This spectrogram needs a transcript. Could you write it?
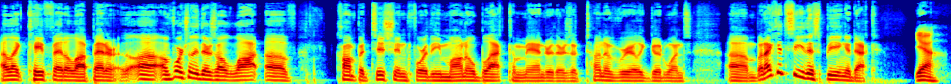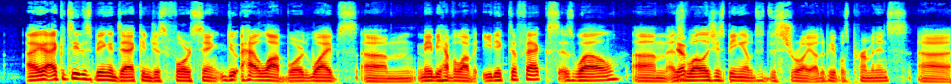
I like K-Fed a lot better. Uh, unfortunately, there's a lot of competition for the mono black commander. There's a ton of really good ones, um, but I could see this being a deck. Yeah. I, I could see this being a deck and just forcing do have a lot of board wipes. Um, maybe have a lot of edict effects as well, um, as Yep. well as just being able to destroy other people's permanents. Uh,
